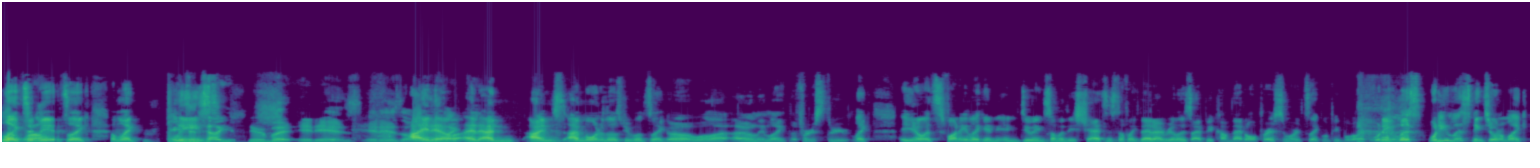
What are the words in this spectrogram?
Like to me it's like i'm like please tell you do but it is. It is old. i know like, and, and i'm i'm one of those people it's like oh well I, I, only like the first three like you know it's funny like in, in doing some of these chats and stuff like that i realize i've become that old person where it's like when people are like what are you list what are you listening to? And i'm like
